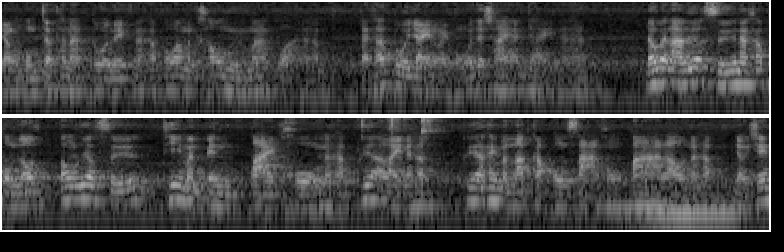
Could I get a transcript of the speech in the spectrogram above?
อย่างผมจะถนัดตัวเล็กนะครับ เพราะว่ามันเข้ามือมากกว่านะครับ แต่ถ้าตัวใหญ่หน่อยผมก็จะใช้อันใหญ่นะฮะแล้วเวลาเลือกซื้อนะครับผมเราต้องเลือกซื้อที่มันเป็นปลายโค้งนะครับ เพื่ออะไรนะครับ เพื่อให้มันรับกับองศาของปลาเรานะครับ อย่างเช่น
